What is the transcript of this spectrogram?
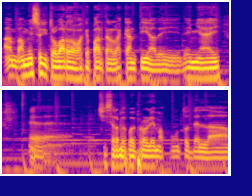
ammesso di trovarlo da qualche parte nella cantina dei, dei miei eh, ci sarebbe poi il problema appunto della,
